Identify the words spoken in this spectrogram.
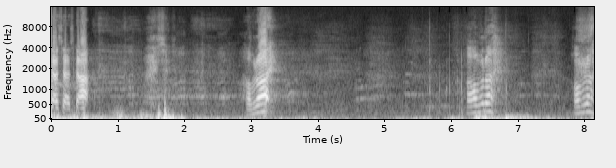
よしよしよしよしよし危ない。危ない。危ない。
